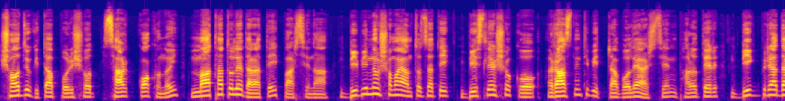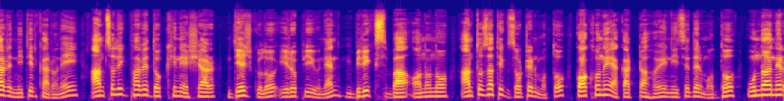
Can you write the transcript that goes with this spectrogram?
সহযোগিতা পরিষদ সার্ক কখনোই মাথা তুলে দাঁড়াতেই পারছে না। বিভিন্ন সময় আন্তর্জাতিক বিশ্লেষক ও রাজনীতিবিদরা বলে আসছেন, ভারতের বিগ ব্রাদার নীতির কারণেই আঞ্চলিকভাবে দক্ষিণ এশিয়ার দেশগুলো ইউরোপীয় ইউনিয়ন, ব্রিক্স বা অনন্য আন্তর্জাতিক জোটের মতো কখনোই একাট্টা হয়ে নিজেদের মধ্যে উন্নয়নের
